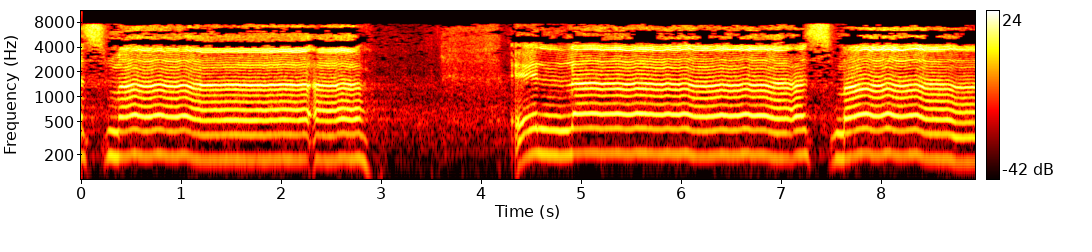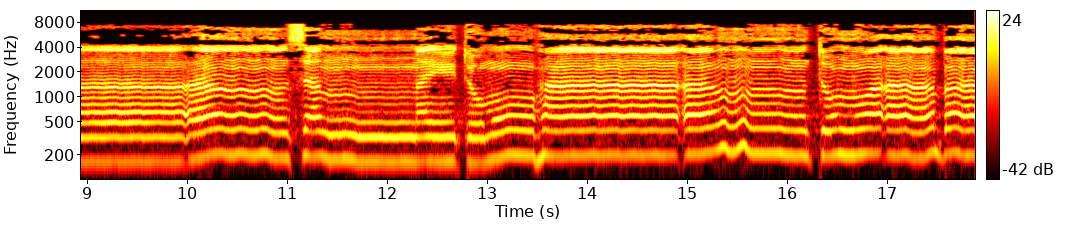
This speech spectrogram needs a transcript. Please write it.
أسماء إلا أسماء. سميتموها أنتم وآباؤكم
